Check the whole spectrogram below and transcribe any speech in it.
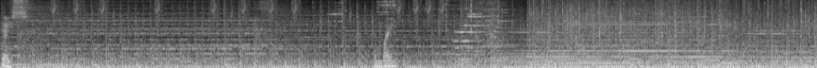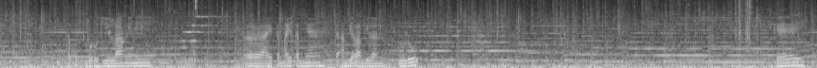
Guys. Combine. takut keburu hilang ini eh, item-itemnya kita ambil-ambilan dulu oke nice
